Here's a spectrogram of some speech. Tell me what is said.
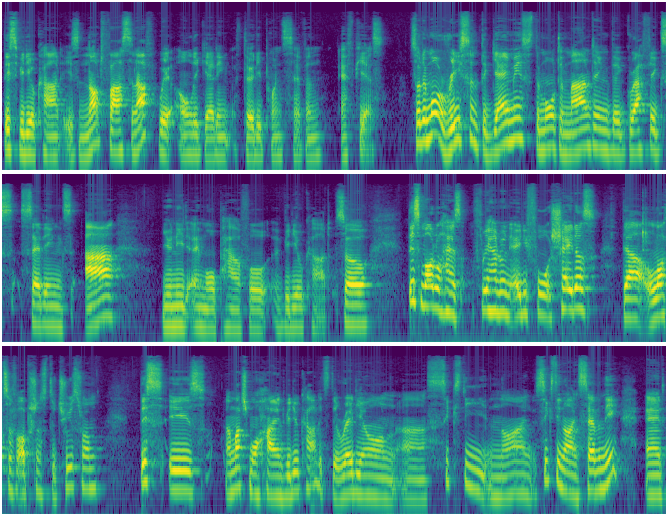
this video card is not fast enough. We're only getting 30.7 FPS. So the more recent the game is, the more demanding the graphics settings are, you need a more powerful video card. So this model has 384 shaders. There are lots of options to choose from. This is a much more high-end video card. It's the Radeon uh, 69, 6970 and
